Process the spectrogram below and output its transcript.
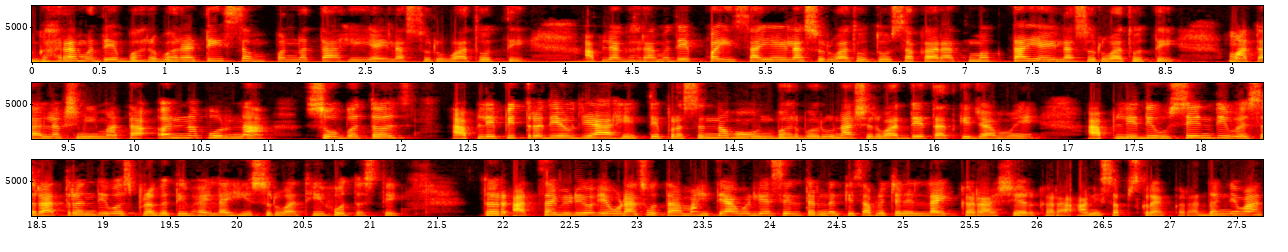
घरामध्ये भरभराटी संपन्नता ही यायला सुरुवात होते. आपल्या घरामध्ये पैसा यायला सुरुवात होतो सकारात्मकता यायला सुरुवात होते. माता लक्ष्मी माता अन्नपूर्णा सोबतच आपले पितृदेव जे आहेत ते प्रसन्न होऊन भरभरून आशीर्वाद देतात की ज्यामुळे आपली दिवसेंदिवस रात्रंदिवस प्रगती व्हायलाही सुरुवात ही होत असते. तर आजचा व्हिडिओ एवढाच होता. माहिती आवडली असेल तर नक्कीच आपलं चॅनेल लाईक करा शेअर करा आणि सबस्क्राईब करा. धन्यवाद.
